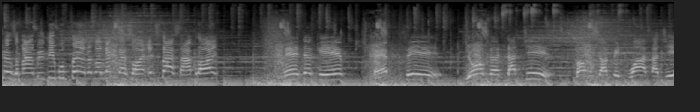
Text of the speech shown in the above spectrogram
เครื่องสำอางบิวตี้บุฟเฟ่แล้วก็แลคตาซอยเอ็กซ์ตร้า300เนเจอร์กิฟเป๊ปซี่ โยเกิร์ตดัชชี่กล้องวงจรปิดว่าตาชิ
